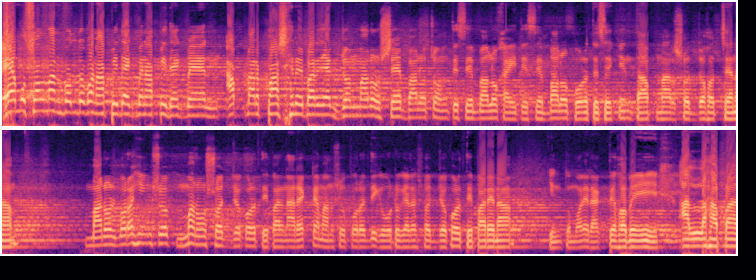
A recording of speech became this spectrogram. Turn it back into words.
এ মুসলমান বন্ধুগণ, আপনি দেখবেন আপনি দেখবেন, আপনার পাশের বাড়ি একজন মানুষ, সে ভালো চলতেছে, ভালো খাইতেছে, ভালো পড়তেছে, কিন্তু আপনার সহ্য হচ্ছে না। মানুষ বড় হিংসুক, মানুষ সহ্য করতে পারে না। আর একটা মানুষ উপরের দিকে উঠে গেলে সহ্য করতে পারে না। কিন্তু মনে রাখতে হবে, আল্লাহ পাক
